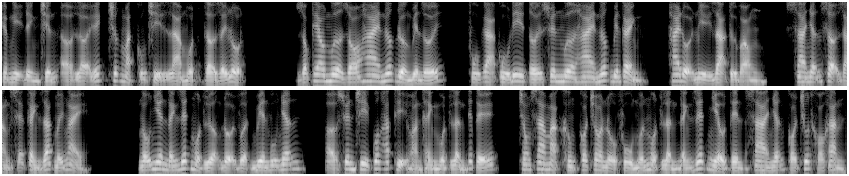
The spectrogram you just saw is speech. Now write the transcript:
hiệp nghị đình chiến ở lợi ích trước mặt cũng chỉ là một tờ giấy lộn. Dọc theo mưa gió hai nước đường biên giới phụ gạ cụ đi tới xuyên mưa hai nước biên cảnh, hai đội nhị dạ tử vong xa nhẫn sợ rằng sẽ cảnh giác mấy ngày ngẫu nhiên đánh giết một lượng đội vượt biên vũ nhẫn, ở xuyên tri quốc hát thị hoàn thành một lần tiếp tế, trong sa mạc không có cho nổ phù muốn một lần đánh giết nhiều tên xa nhẫn có chút khó khăn.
